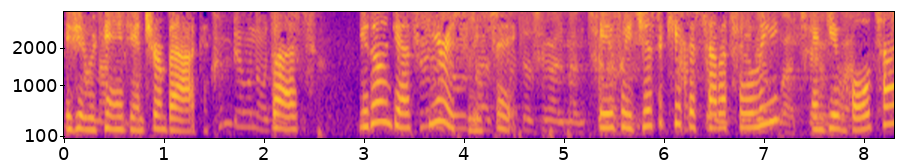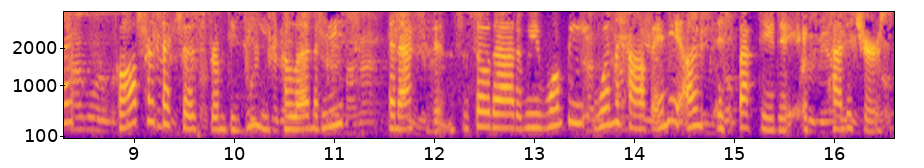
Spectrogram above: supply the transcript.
if you repent and turn back. But you don't get seriously sick. If we just keep the Sabbath holy and give whole tithe, God protects us from disease, calamities, and accidents so that we won't be won't have any unexpected expenditures.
